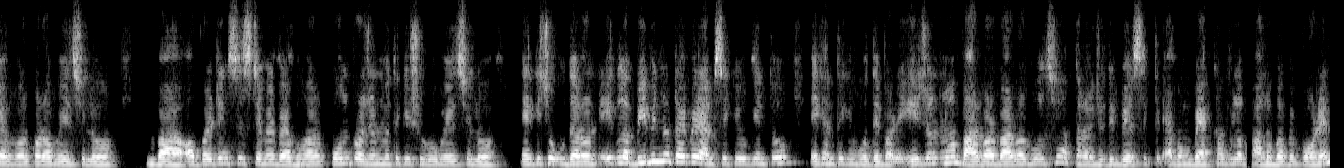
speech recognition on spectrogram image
ব্যবহার করা হয়েছিল? বা অপারেটিং সিস্টেমের ব্যবহার কোন প্রজন্ম থেকে শুরু হয়েছিল, এর কিছু উদাহরণ, এগুলো বিভিন্ন টাইপের এমসিকিউ কিন্তু এখান থেকে হতে পারে। এই জন্য বারবার বারবার বলছি, আপনারা যদি বেসিক এবং ব্যাখ্যাগুলো ভালোভাবে পড়েন,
